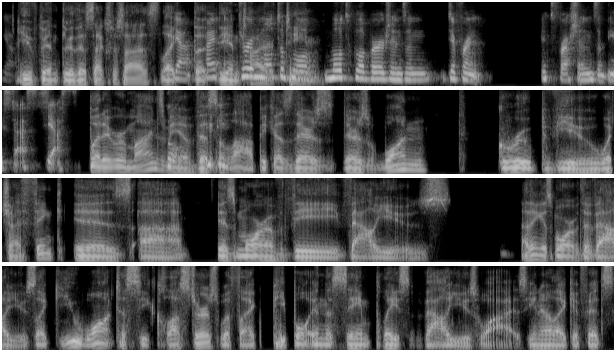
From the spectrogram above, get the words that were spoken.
yeah. you've been through this exercise like yeah, the, I, the entire multiple team. multiple versions and different expressions of these tests. Yes. But it reminds cool. me of this a lot because there's there's one group view which I think is uh is more of the values. I think it's more of the values. Like you want to see clusters with like people in the same place values wise. You know, like if it's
